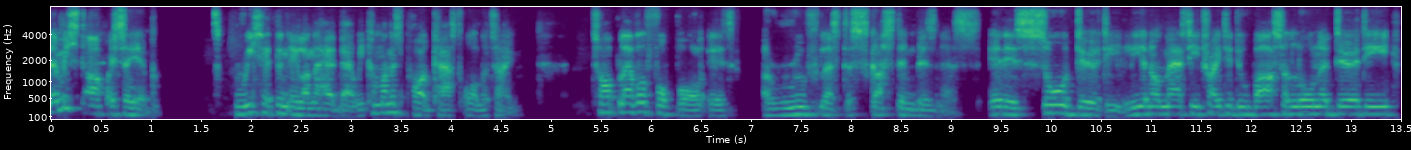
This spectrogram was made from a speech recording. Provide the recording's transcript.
Let me start by saying Reese hit the nail on the head there. We come on this podcast all the time. Top level football is a ruthless, disgusting business. It is so dirty. Lionel Messi tried to do Barcelona dirty.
